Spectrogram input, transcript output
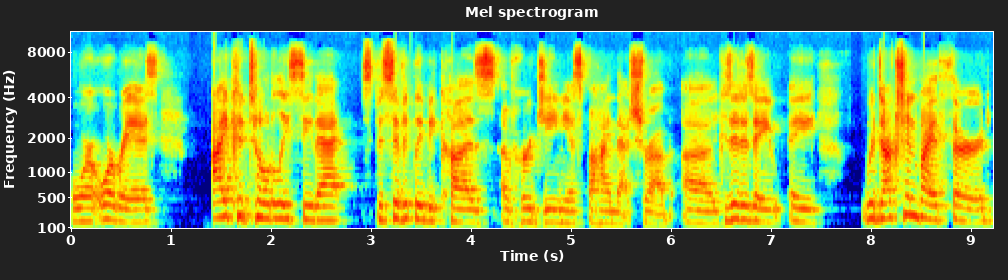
or or Reyes, I could totally see that specifically because of her genius behind that shrub. Because uh, it is a a reduction by a third,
